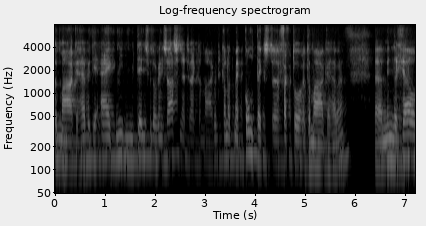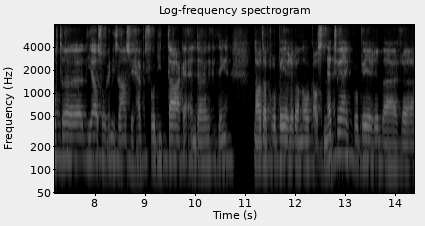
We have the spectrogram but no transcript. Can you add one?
te maken hebben die eigenlijk niet meteen iets met organisatienetwerk te maken hebben. Het kan ook met contextfactoren te maken hebben. minder geld die je als organisatie hebt voor die taken en dergelijke dingen. Nou, daar probeer je dan ook als netwerk, probeer je daar uh,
